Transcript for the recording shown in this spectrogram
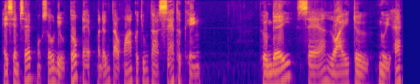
Hãy xem xét một số điều tốt đẹp mà đấng tạo hóa của chúng ta sẽ thực hiện. Thượng Đế sẽ loại trừ người ác.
